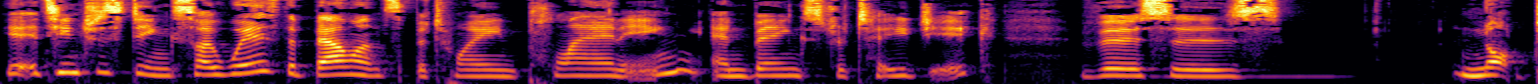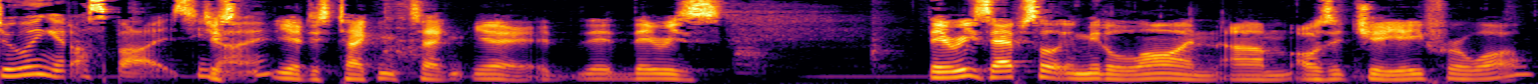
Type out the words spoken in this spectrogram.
Yeah, it's interesting. So where's the balance between planning and being strategic versus not doing it? I suppose you just know. yeah, just taking taking yeah. There, there is there is absolutely a middle line. Um, I was at GE for a while.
